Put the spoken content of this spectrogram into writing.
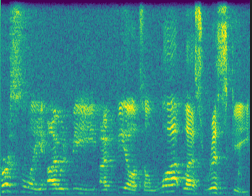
personally, I would be, I feel it's a lot less risky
